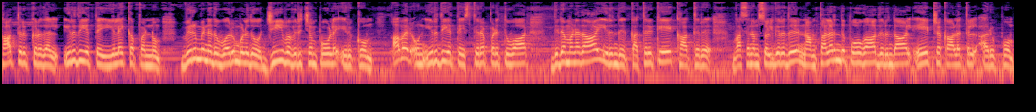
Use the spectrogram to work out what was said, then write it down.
காத்திருக்கிறதல் இருதயத்தை இழைக்க பண்ணும். விரும்பினது வரும்பொழுதோ ஜீவ விருச்சம் போல இருக்கும். அவர் உன் இருதயத்தை ஸ்திரப்படுத்துவார். திடமனதாய் இருந்து கத்திருக்கே காத்திரு. வசனம் சொல்கிறது நாம் தளர்ந்து போகாதிருந்தால் ஏற்ற காலத்தில் அறுப்போம்.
